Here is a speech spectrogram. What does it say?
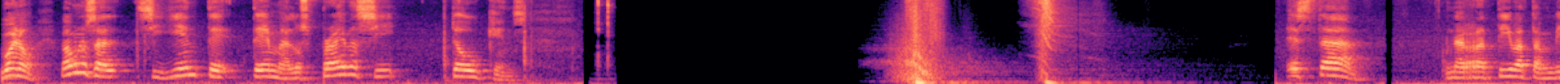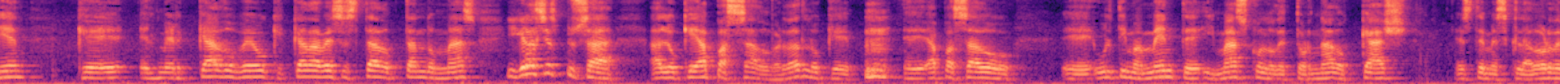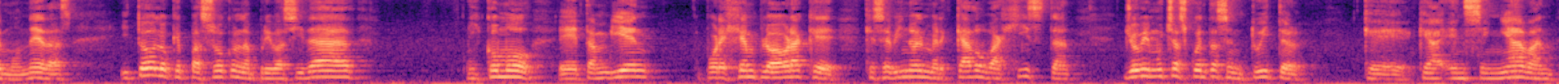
Bueno, vámonos al siguiente tema, los privacy tokens. Esta narrativa también que el mercado veo que cada vez está adoptando más y gracias pues a, a lo que ha pasado, ¿verdad? Lo que eh, ha pasado eh, últimamente y más con lo de Tornado Cash, este mezclador de monedas y todo lo que pasó con la privacidad y cómo eh, también, por ejemplo, ahora que, que se vino el mercado bajista, yo vi muchas cuentas en Twitter que, que enseñaban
